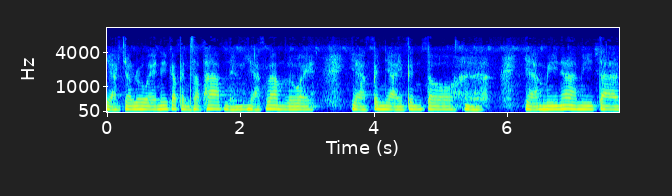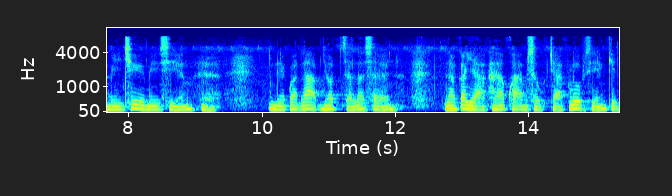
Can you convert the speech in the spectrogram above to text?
อยากจะรวยนี่ก็เป็นสภาพหนึ่ง อยากร่ำรวย อยากเป็นใหญ่เป็นโต อยากมีหน้ามีตามีชื่อมีเสียงเรียกว่าลาบยศสรรเสริญ แล้วก็อยากหาความสุขจากรูปเสียงกลิ่น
